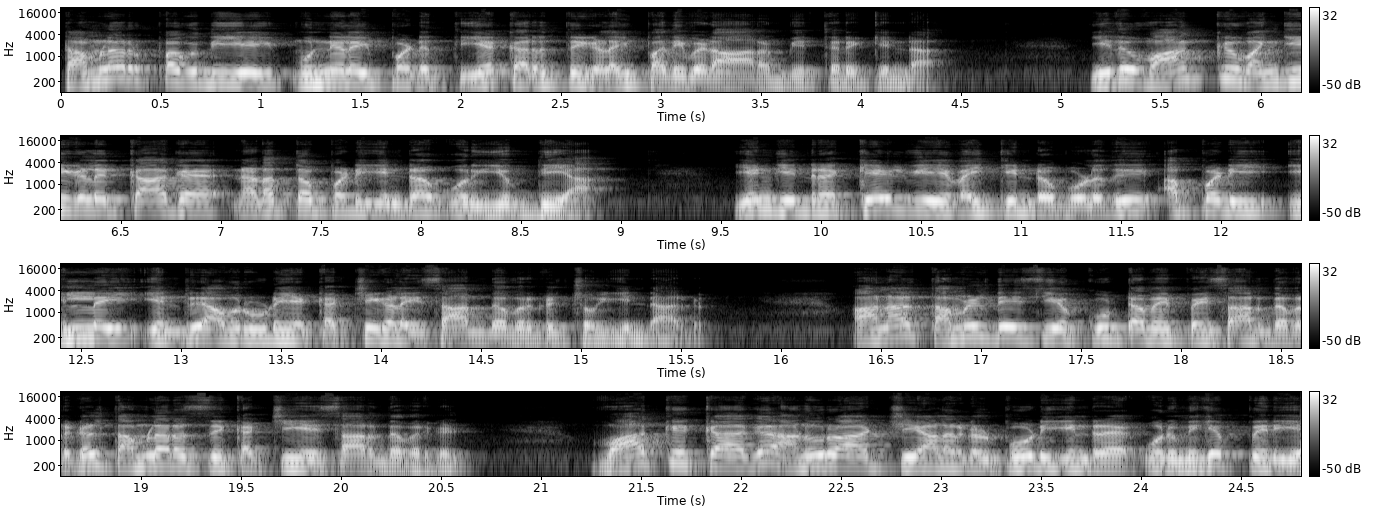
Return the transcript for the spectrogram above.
தமிழர் பகுதியை முன்னிலைப்படுத்திய கருத்துக்களை பதிவிட ஆரம்பித்திருக்கின்றார். இது வாக்கு வங்கிகளுக்காக நடத்தப்படுகின்ற ஒரு யுக்தியா? என்கின்ற கேள்வியை வைக்கின்ற பொழுது அப்படி இல்லை என்று அவருடைய கட்சிகளை சார்ந்தவர்கள் சொல்கின்றார்கள். ஆனால் தமிழ் தேசிய கூட்டமைப்பை சார்ந்தவர்கள் தமிழரசு கட்சியை சார்ந்தவர்கள் வாக்குக்காக அனுராட்சியாளர்கள் போடுகின்ற ஒரு மிகப்பெரிய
